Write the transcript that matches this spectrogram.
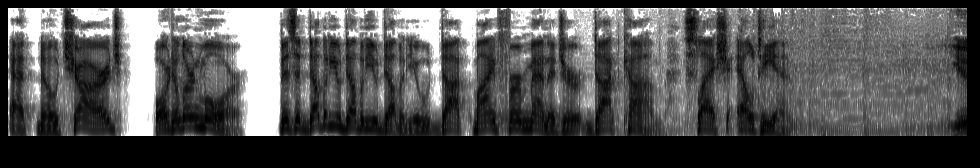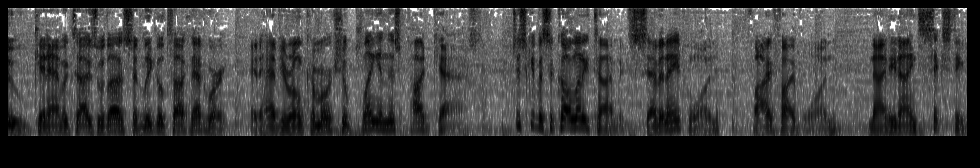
at no charge, or to learn more, visit www.myfirmmanager.com slash LTN. You can advertise with us at Legal Talk Network and have your own commercial play in this podcast. Just give us a call anytime at 781 551 9960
